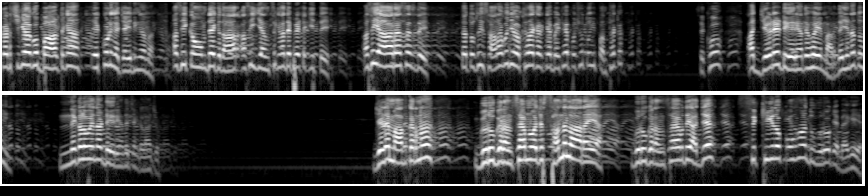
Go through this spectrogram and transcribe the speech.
ਕੜਛੀਆਂ, ਕੋਈ ਬਾਲਟੀਆਂ, ਇੱਕ ਹੋਣੀਆਂ ਚਾਹੀਦੀਆਂ ਵਾ। ਅਸੀਂ ਕੌਮ ਦੇ ਗਦਾਰ, ਅਸੀਂ ਏਜੰਸੀਆਂ ਦੇ ਫਿੱਟ ਕੀਤੇ, ਅਸੀਂ ਆਰਐਸਐਸ ਦੇ। ਤੇ ਤੁਸੀਂ ਸਾਰਾ ਕੁਝ ਵੱਖਰਾ ਕਰਕੇ ਬੈਠੇ, ਪੁੱਛੋ ਤੁਸੀਂ ਪੰਥਕ? ਸਿੱਖੋ ਆ ਜਿਹੜੇ ਡੇਰਿਆਂ ਤੇ ਹੋਏ, ਮਰਦੇ ਜੇ ਨਾ ਤੁਸੀਂ, ਨਿਕਲੋ ਇਹਨਾਂ ਡੇਰਿਆਂ ਦੇ ਜੰਗਲਾਂ ਚੋਂ। ਜਿਹੜੇ ਮਾਫ ਕਰਨਾ, ਗੁਰੂ ਗ੍ਰੰਥ ਸਾਹਿਬ ਨੂੰ ਅੱਜ ਸੰਨ ਲਾ ਰਹੇ ਆ। ਗੁਰੂ ਗ੍ਰੰਥ ਸਾਹਿਬ ਦੇ ਅੱਜ ਸਿੱਖੀ ਤੋਂ ਕੋਹਾਂ ਦੂਰ ਹੋ ਕੇ ਬਹਿ ਗਏ ਆ।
